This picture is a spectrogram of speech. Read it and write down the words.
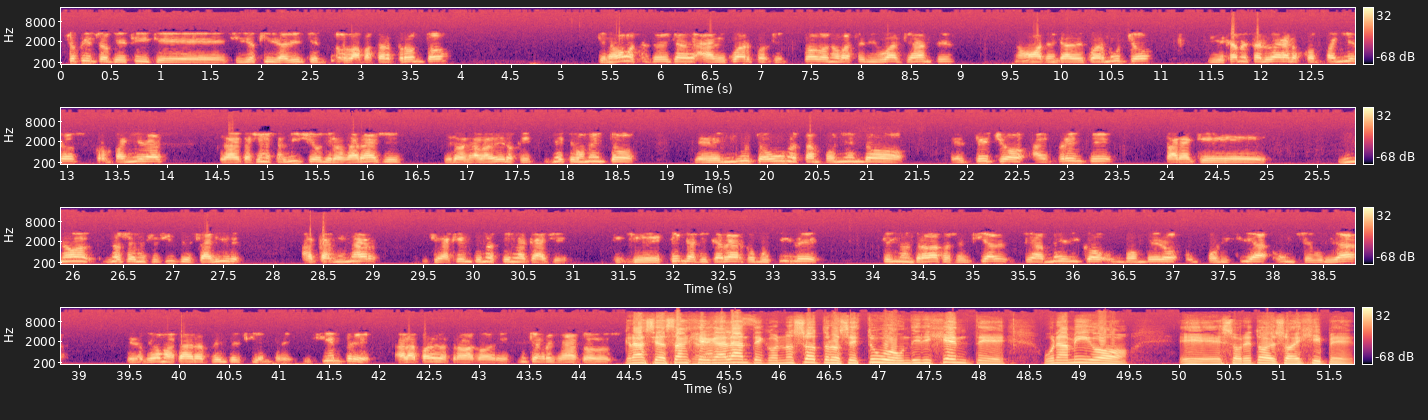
yo pienso que sí, que si Dios quiere bien que todo va a pasar pronto, que nos vamos a tener que adecuar porque todo no va a ser igual que antes, nos vamos a tener que adecuar mucho. Y déjame saludar a los compañeros, compañeras de la estación de servicio, de los garajes, de los lavaderos que en este momento, desde el minuto uno, están poniendo el pecho al frente para que no, no se necesite salir a caminar y que la gente no esté en la calle. Que se tenga que cargar combustible, tenga un trabajo esencial, sea médico, un bombero, un policía, un seguridad, pero que vamos a estar al frente siempre. Y siempre a la par de los trabajadores. Muchas gracias a todos. Gracias Ángel Gracias. Galante, con nosotros estuvo un dirigente, un amigo, eh, sobre todo de Soejipe.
